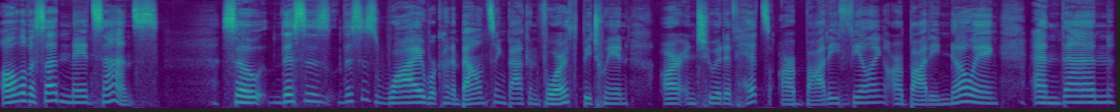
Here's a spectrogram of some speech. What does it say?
all of a sudden made sense. So this is this is why we're kind of bouncing back and forth between our intuitive hits, our body feeling, our body knowing, and then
